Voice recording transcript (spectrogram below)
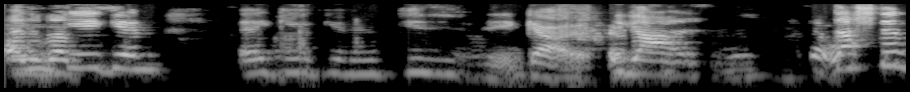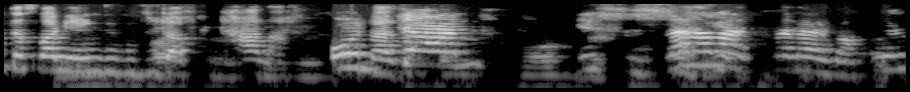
Also das, gegen, äh, gegen diese, egal. egal. Das stimmt, das war gegen diesen Südafrikaner. Und Weiß- dann ist es. Nein, nein, nein, nein, nein, warte.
